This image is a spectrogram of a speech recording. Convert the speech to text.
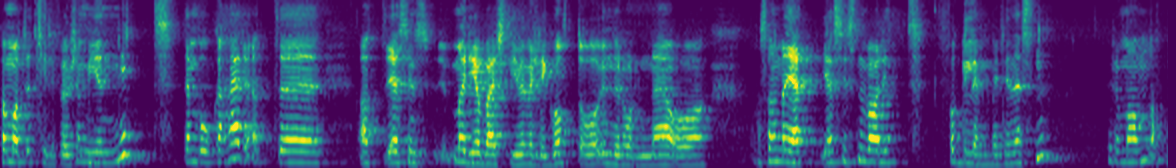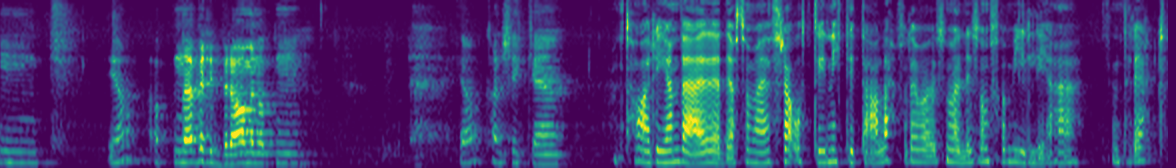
på en måte tilfører så mye nytt, den boka her. At, eh, at jeg syns Maria Berg skriver veldig godt og underholdende. og, og sånn, Men jeg, jeg syns den var litt forglemmelig, nesten, romanen. At den, ja, at den er veldig bra, men at den ja, kanskje ikke tar igjen det, det som er fra 80-90-tallet. For det var sånn veldig sånn familiesentrert.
